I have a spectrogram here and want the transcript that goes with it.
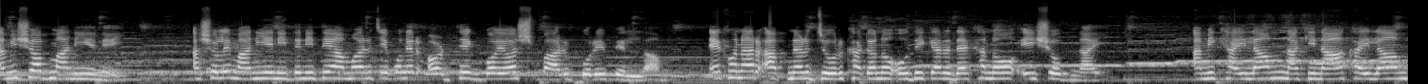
আমি সব মানিয়ে নেই। আসলে মানিয়ে নিতে নিতে আমার জীবনের অর্ধেক বয়স পার করে ফেললাম। এখন আর আপনার জোর খাটানো অধিকার দেখানো এইসব নাই। আমি খাইলাম নাকি না খাইলাম,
